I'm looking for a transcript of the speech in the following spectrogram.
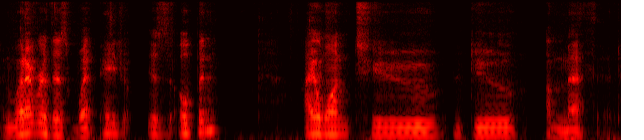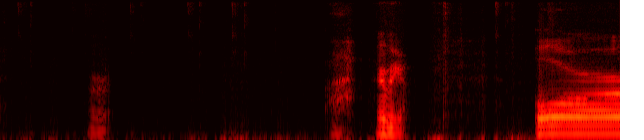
And whenever this web page is open, I want to do a method. Or ah, there we go. Or,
